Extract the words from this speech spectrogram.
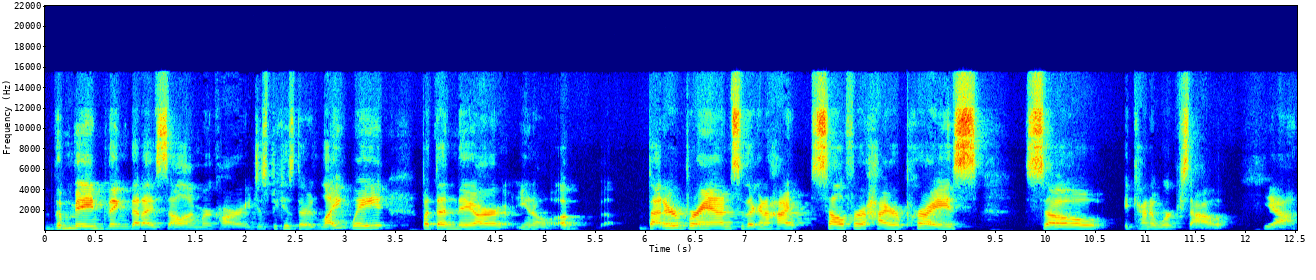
the main thing that I sell on Mercari just because they're lightweight, but then they are, you know, a better brand. So they're going to high, sell for a higher price. So it kind of works out. Yeah.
